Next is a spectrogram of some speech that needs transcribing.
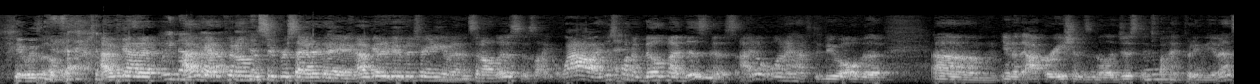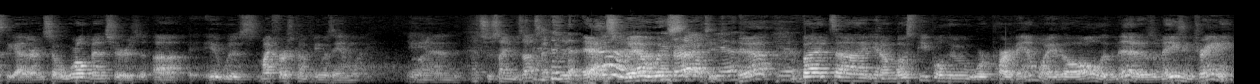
It was okay. Exactly. I've got to, I've got to put on the Super Saturday, and I've got to do the training events and all this. It's like, wow, I just want to build my business. I don't want to have to do all the, um, you know, the operations and the logistics behind putting the events together. And so, World Ventures, uh, it was my first company was Amway, and That's the same as us, actually. yeah, That's where we right. started. Yeah. Yeah, Yeah. but uh, you know, most people who were part of Amway, they'll all admit it was amazing training,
